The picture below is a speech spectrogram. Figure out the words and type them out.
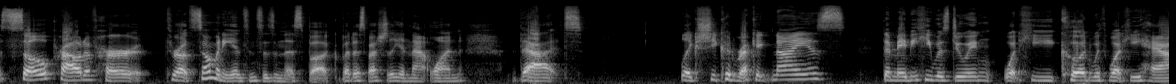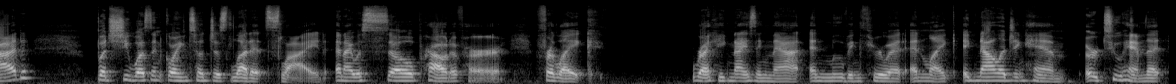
so proud of her throughout so many instances in this book, but especially in that one, that like she could recognize that maybe he was doing what he could with what he had, but she wasn't going to just let it slide. And I was so proud of her for like recognizing that and moving through it and like acknowledging him or to him that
